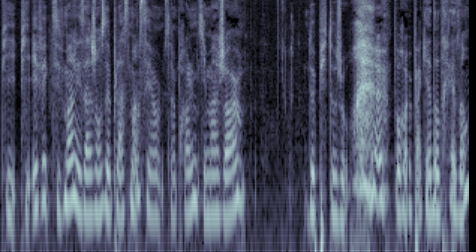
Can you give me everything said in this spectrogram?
puis, puis effectivement, les agences de placement, c'est un, problème qui est majeur depuis toujours, pour un paquet d'autres raisons.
